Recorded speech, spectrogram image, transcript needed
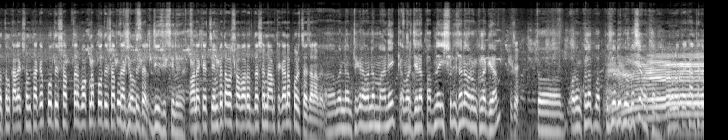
নতুন কালেকশন থাকে। প্রতি সপ্তাহের বকনা প্রতি সপ্তাহে একদম সেল জি জি ছেলে অনেকে চিনবে তবে সবার উদ্দেশ্যে নাম ঠিকানা পরিচয় জানাবেন। আমার নাম ঠিকানা আমার নাম মানিক। আমার জেলা পাবনা ঈশ্বরী থানা অরংখোলা গ্রাম। জি। তো অরংখোলা গ্রুপ আছে আমার খাবার মূলত এখান থেকে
